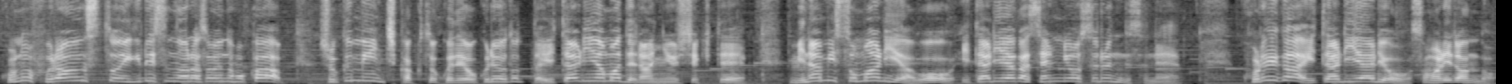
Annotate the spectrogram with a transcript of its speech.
このフランスとイギリスの争いのほか植民地獲得で遅れを取ったイタリアまで乱入してきて南ソマリアをイタリアが占領するんですね。これがイタリア領ソマリランド。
